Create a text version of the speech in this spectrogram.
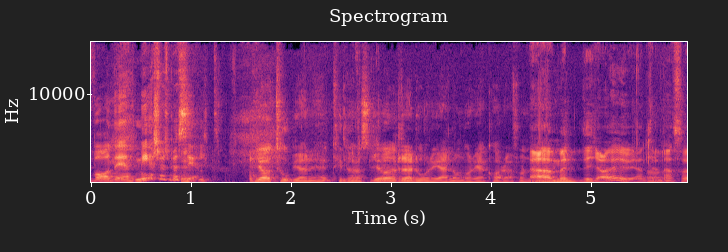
vad det är mer som är speciellt. Ja, Torbjörn, tillhörs du rödhåriga, långhåriga karlar från Ja, Danmark? men det gör jag ju egentligen. Alltså,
